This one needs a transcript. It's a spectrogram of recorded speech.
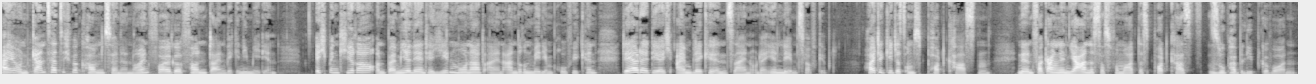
Hi und ganz herzlich willkommen zu einer neuen Folge von Dein Weg in die Medien. Ich bin Kira und bei mir lernt ihr jeden Monat einen anderen Medienprofi kennen, der oder die euch Einblicke in sein oder ihren Lebenslauf gibt. Heute geht es ums Podcasten. In den vergangenen Jahren ist das Format des Podcasts super beliebt geworden.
